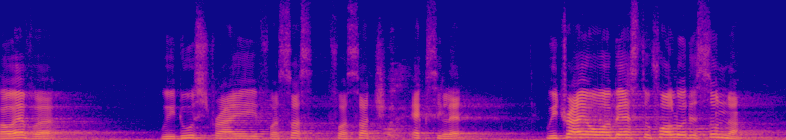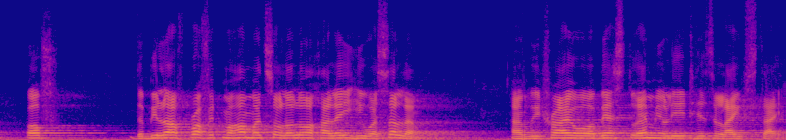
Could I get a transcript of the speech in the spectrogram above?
However, we do strive for such, for such excellence. We try our best to follow the sunnah of the beloved Prophet Muhammad sallallahu alaihi wasallam and we try our best to emulate his lifestyle.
